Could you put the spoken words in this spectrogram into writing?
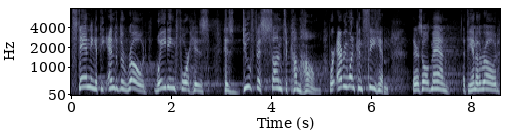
standing at the end of the road waiting for his, his doofus son to come home, where everyone can see him. There's old man at the end of the road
